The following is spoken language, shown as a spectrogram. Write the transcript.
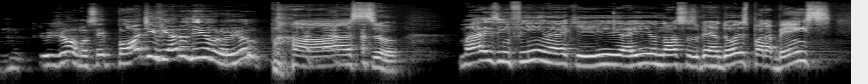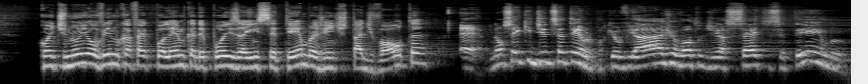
O João, você pode enviar o livro, viu? Posso! Mas enfim, né? Que aí os nossos ganhadores, parabéns. Continue ouvindo o Café com Polêmica depois aí em setembro, a gente tá de volta. É, não sei que dia de setembro, porque eu viajo, eu volto dia 7 de setembro.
